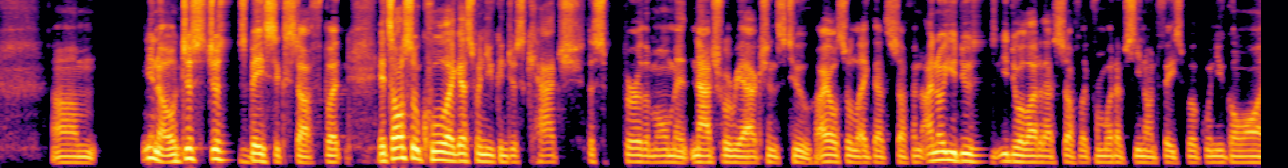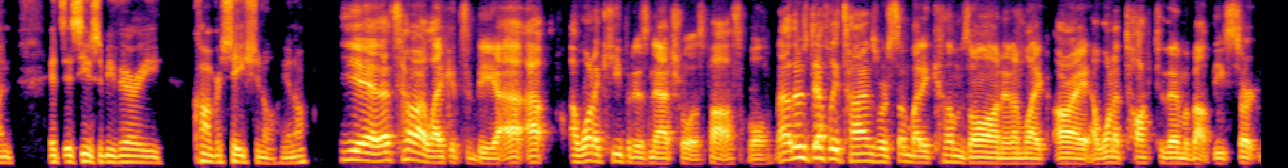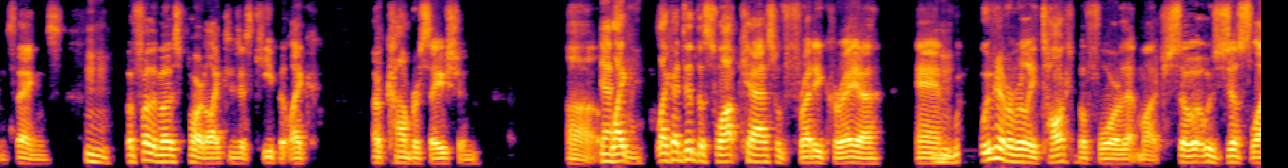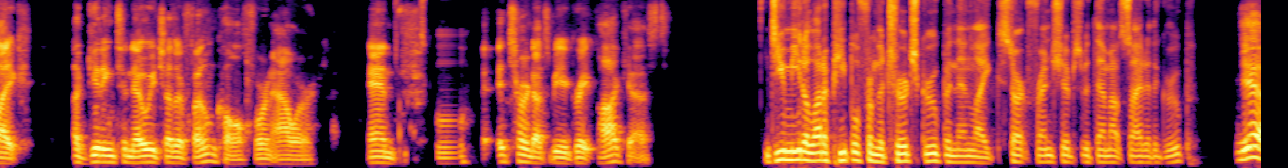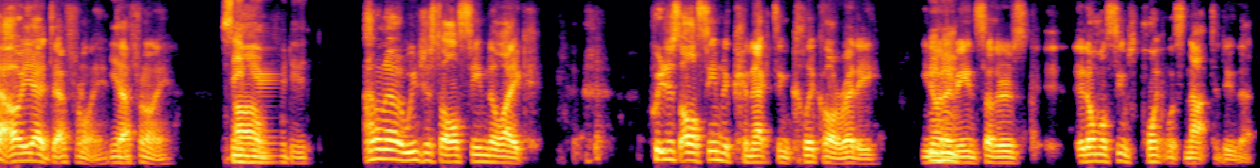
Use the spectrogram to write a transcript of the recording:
Um, you know just just basic stuff but it's also cool i guess when you can just catch the spur of the moment natural reactions too i also like that stuff and i know you do you do a lot of that stuff like from what i've seen on facebook when you go on it's it seems to be very conversational you know yeah that's how i like it to be i i, I want to keep it as natural as possible now there's definitely times where somebody comes on and i'm like all right i want to talk to them about these certain things mm-hmm. but for the most part i like to just keep it like a conversation uh, like like I did the swap cast with Freddie Correa, and mm-hmm. we've never really talked before that much. So it was just like a getting to know each other phone call for an hour, and cool. it turned out to be a great podcast. Do you meet a lot of people from the church group and then like start friendships with them outside of the group? Yeah. Oh yeah. Definitely. Yeah. Definitely. Same um, here, dude. I don't know. We just all seem to like. We just all seem to connect and click already. You know mm-hmm. what I mm-hmm. mean? So there's it almost seems pointless not to do that.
